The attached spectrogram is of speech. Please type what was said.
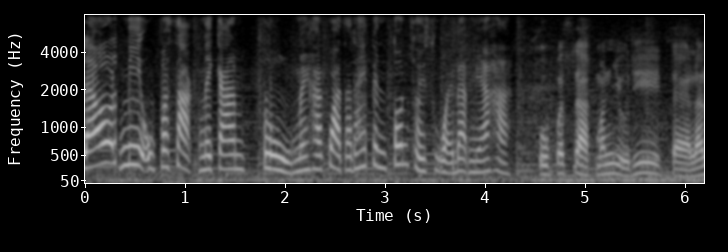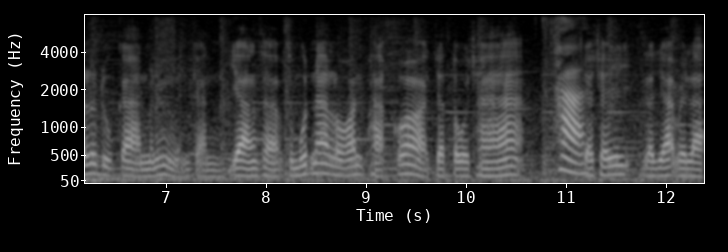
แล้วมีอุปสรรคในการปลูกไหมคะ กว่าจะได้เป็นต้นสวยๆแบบเนี้ยค่ะ อุปสรรคมันอยู่ที่แต่ละฤดูกาลมันไม่เหมือนกัน อย่างสสมมติหน้าร้อนผักก็จะโตช้า ค่ะ จะใช้ระยะเวลา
